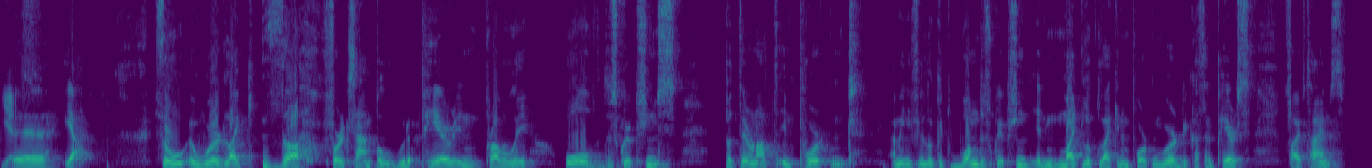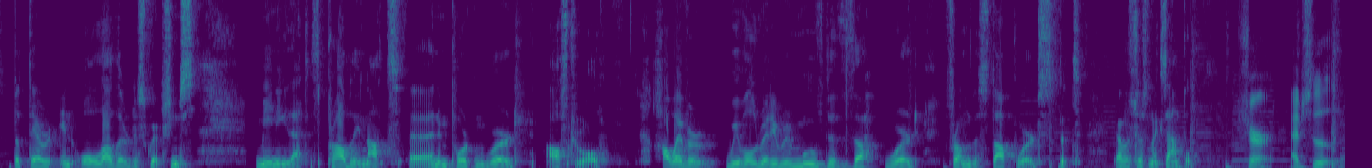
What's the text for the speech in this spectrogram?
yes. uh, yeah. So a word like the, for example, would appear in probably all the descriptions, but they're not important. I mean, if you look at one description, it might look like an important word because it appears five times, but they're in all other descriptions, meaning that it's probably not uh, an important word after all. However, we've already removed the the word from the stop words, but that was just an example. Sure, absolutely.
